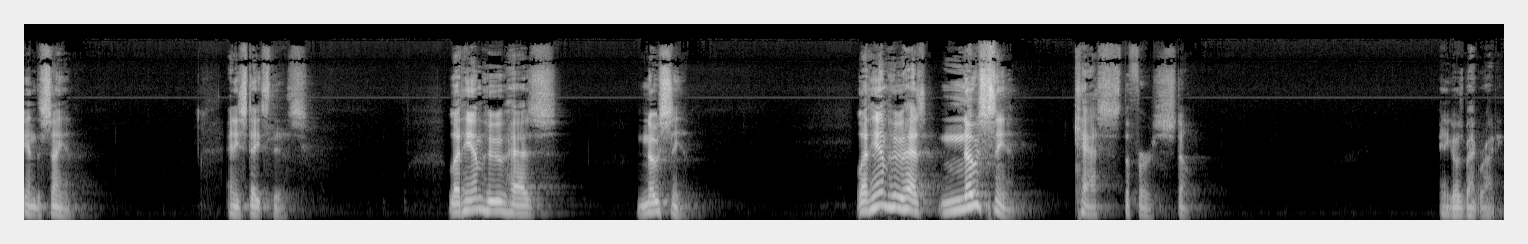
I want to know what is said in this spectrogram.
in the sand. And he states this Let him who has no sin, let him who has no sin cast the first stone. And he goes back writing.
